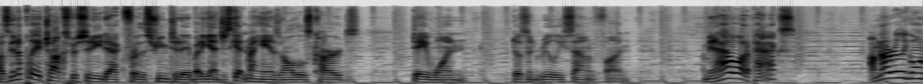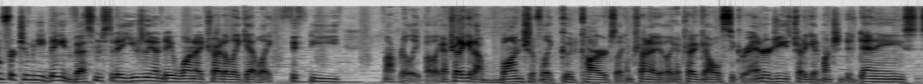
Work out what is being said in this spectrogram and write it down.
I was going to play a Toxtricity deck for the stream today, but again, just getting my hands on all those cards day one doesn't really sound fun. I mean, I had a lot of packs. I'm not really going for too many big investments today. Usually on day one, I try to like get like 50, not really, but like I try to get a bunch of like good cards. Like I'm trying to like I try to get all the secret energies, try to get a bunch of Dedennes.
